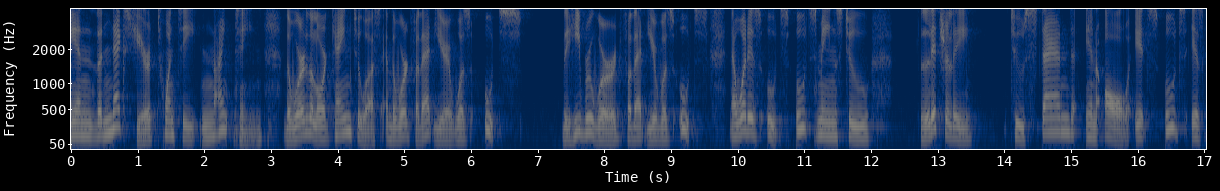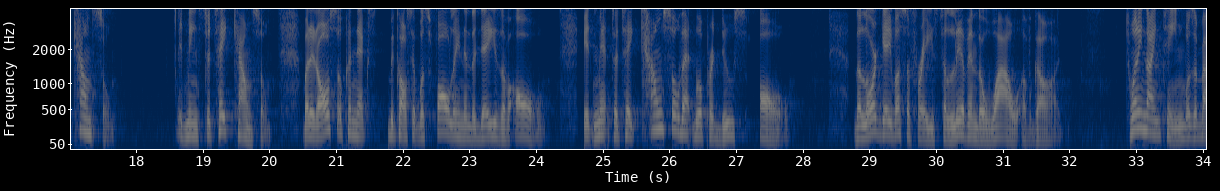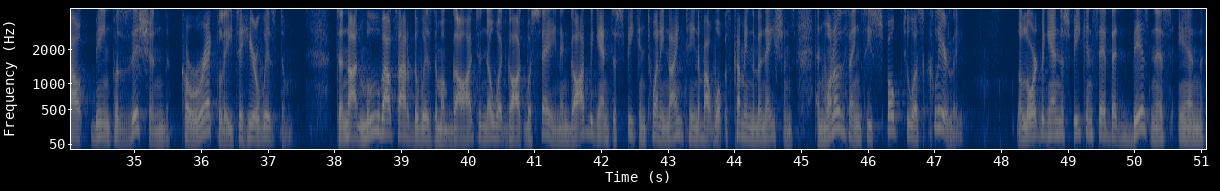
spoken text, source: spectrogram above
In the next year, 2019, the word of the Lord came to us, and the word for that year was Utz. The Hebrew word for that year was Utz. Now, what is Utz? Utz means to literally to stand in awe. It's Utz is counsel. It means to take counsel, but it also connects because it was falling in the days of all. It meant to take counsel that will produce awe. The Lord gave us a phrase to live in the wow of God. 2019 was about being positioned correctly to hear wisdom, to not move outside of the wisdom of God, to know what God was saying. And God began to speak in 2019 about what was coming in the nations. And one of the things He spoke to us clearly, the Lord began to speak and said that business in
